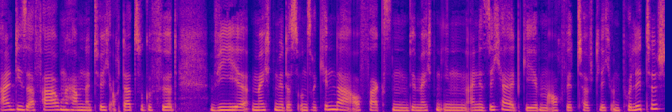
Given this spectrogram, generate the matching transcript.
all diese Erfahrungen haben natürlich auch dazu geführt, wie möchten wir, dass unsere Kinder aufwachsen. Wir möchten ihnen eine Sicherheit geben, auch wirtschaftlich und politisch.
